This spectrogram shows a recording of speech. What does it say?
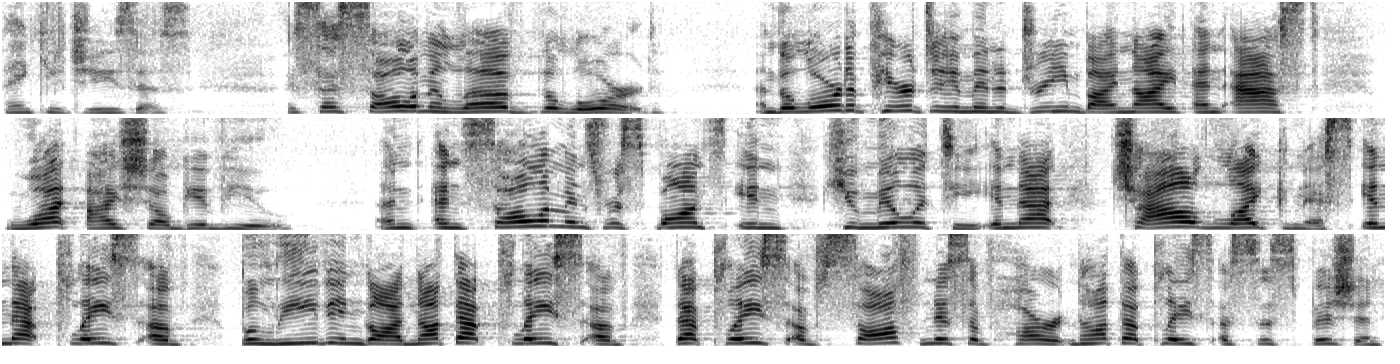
Thank you, Jesus. It says Solomon loved the Lord, and the Lord appeared to him in a dream by night and asked, What I shall give you. And, and Solomon's response in humility, in that childlikeness, in that place of believing God, not that place of that place of softness of heart, not that place of suspicion.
